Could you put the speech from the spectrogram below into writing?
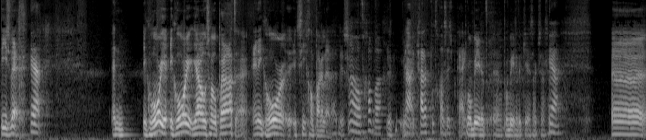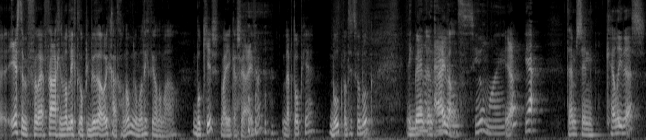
Die is weg. ja. En ik hoor, je, ik hoor jou zo praten en ik hoor, ik zie gewoon parallellen. Dus Oh, wat grappig. ja, Nou, ik ga de podcast eens bekijken. probeer, het, eh, probeer het een keer, zou ik zeggen. Ja. Eh, eerste vra- vraag is, wat ligt er op je bureau? Ik ga het gewoon opnoemen. Wat ligt er allemaal? Boekjes waar je kan schrijven. Laptopje. Boek. Wat is het voor boek? Ik, ben, een, eiland. Heel mooi. Ja? Ja. Tamsin Kellydes.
